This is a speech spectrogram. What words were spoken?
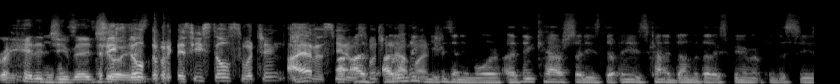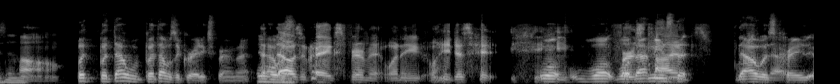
Right-handed G Man. is he still doing? Is he still switching? I haven't seen him I, I, switching I don't that think much. he is anymore. I think Cash said he's do- he's kind of done with that experiment for this season. Oh, But but that but that was a great experiment. It that, was. that was a great experiment when he when he just hit. Well, well, well first that means that that was it out. crazy.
